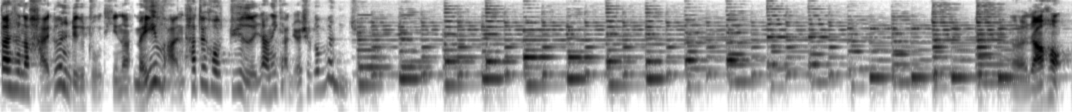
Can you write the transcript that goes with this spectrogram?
但是呢，海顿这个主题呢每晚他最后句子让你感觉是个问句。呃，然后。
